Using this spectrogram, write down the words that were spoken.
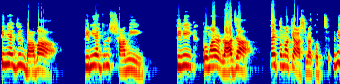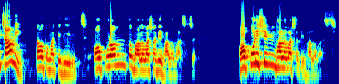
তিনি একজন বাবা, তিনি একজন স্বামী, তিনি তোমার রাজা, তাই তোমাকে আশীর্বাদ করছে। তুমি চাওনি, তাও তোমাকে দিয়ে দিচ্ছে। অপুরন্ত ভালোবাসা দিয়ে ভালোবাসছে। অপরিসীম ভালোবাসা দিয়ে ভালোবাসছে।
